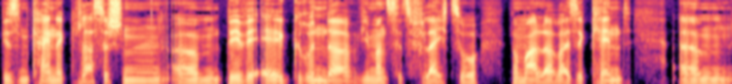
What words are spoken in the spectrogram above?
wir sind keine klassischen ähm, BWL-Gründer, wie man es jetzt vielleicht so normalerweise kennt. Ähm,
